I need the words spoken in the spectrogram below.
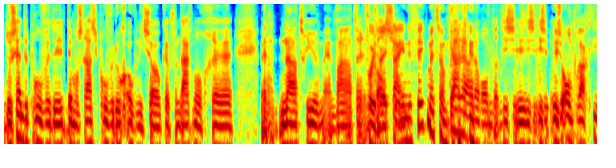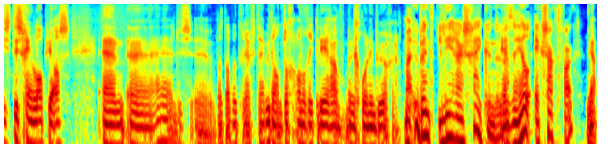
docentenproeven, de demonstratieproeven doe ik ook niet zo. Ik heb vandaag nog met natrium en water... Voor je weet sta je in de fik met zo'n ja, ja, daarom. Dat is, is, is, is, onpraktisch. Het is geen lapjas. En hè, dus wat dat betreft heb ik dan toch andere kleren aan. Ben ik gewoon een burger. Maar u bent leraar scheikunde. Ja. Dat is een heel exact vak. Ja.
